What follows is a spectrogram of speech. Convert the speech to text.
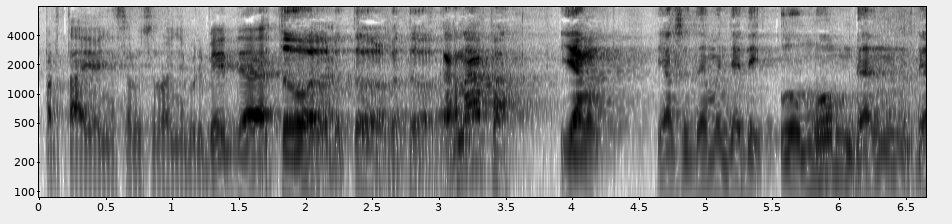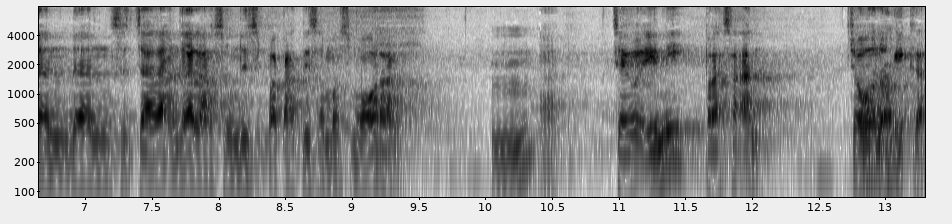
pertayanya seru-seruannya berbeda. Betul, betul, betul. Karena apa? Yang yang sudah menjadi umum dan dan dan secara nggak langsung disepakati sama semua orang. Hmm? Nah, cewek ini perasaan, cowok logika.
